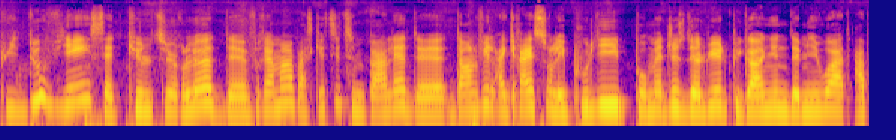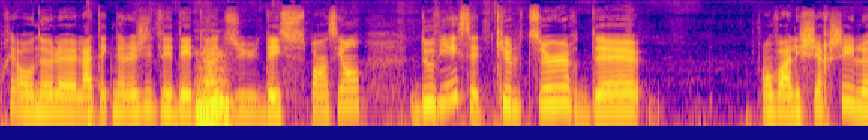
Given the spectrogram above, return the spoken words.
Puis d'où vient cette culture-là de vraiment, parce que tu sais, tu me parlais de, d'enlever la graisse sur les poulies pour mettre juste de l'huile puis gagner une demi-watt. Après, on a le- la technologie des data, Mhm. du, des suspensions. D'où vient cette culture de on va aller chercher là,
